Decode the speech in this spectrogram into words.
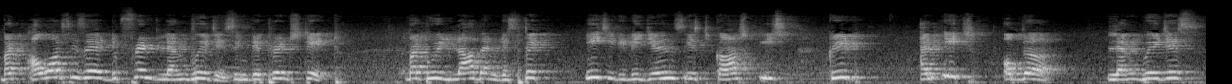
but ours is a different languages in different state. But we love and respect each religions, each caste, each creed, and each of the languages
